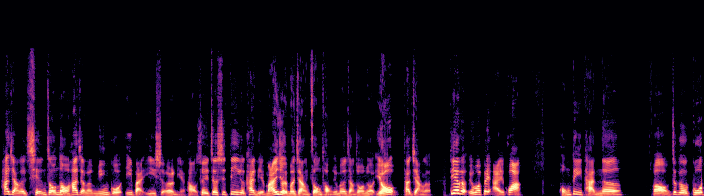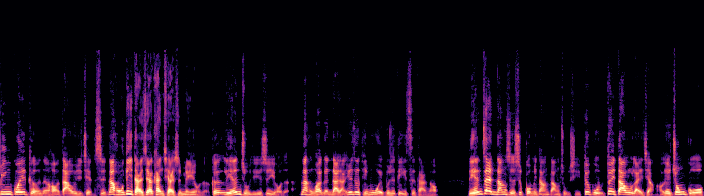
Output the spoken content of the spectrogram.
他讲了前总统，他讲了民国一百一十二年，好，所以这是第一个看点。马英九有没有讲总统？有没有讲中华民国？有，他讲了。第二个有没有被矮化？红地毯呢？哦，这个国宾规格呢？好，大家会去检视。那红地毯现在看起来是没有的，可是连主席是有的。那很快跟大家讲，因为这个题目我也不是第一次谈哦。连战当时是国民党党主席，对国对大陆来讲，哈，对中国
